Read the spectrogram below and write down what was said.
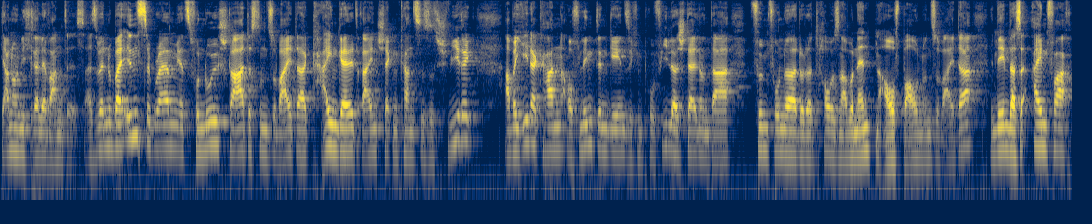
ja noch nicht relevant ist. Also wenn du bei Instagram jetzt von Null startest und so weiter, kein Geld reinchecken kannst, ist es schwierig. Aber jeder kann auf LinkedIn gehen, sich ein Profil erstellen und da 500 oder 1000 Abonnenten aufbauen und so weiter, indem das einfach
